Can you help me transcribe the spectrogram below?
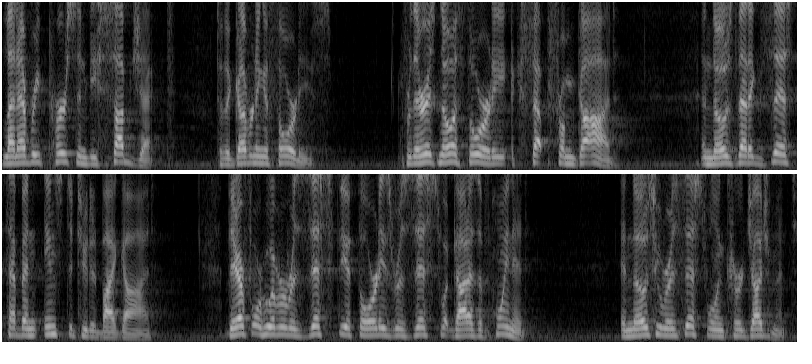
Let every person be subject to the governing authorities, for there is no authority except from God, and those that exist have been instituted by God. Therefore, whoever resists the authorities resists what God has appointed, and those who resist will incur judgment.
